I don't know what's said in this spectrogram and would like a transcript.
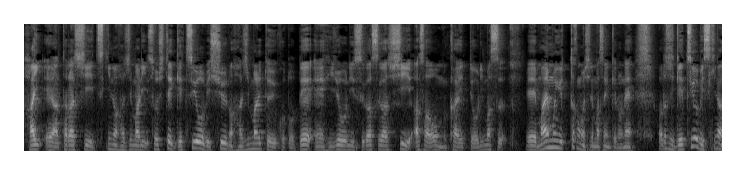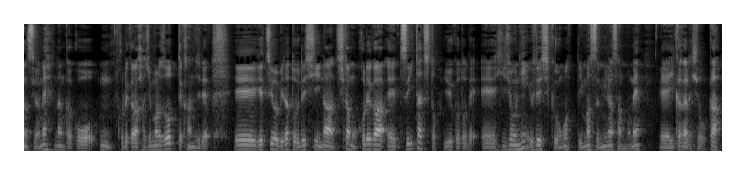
はい、えー新しい月の始まり、そして月曜日、週の始まりということで、えー非常に清々しい朝を迎えております、えー前も言ったかもしれませんけどね、私、月曜日好きなんですよね。なんかこう、うん、これから始まるぞって感じで、えー月曜日だと嬉しいな、しかもこれが、えー1日ということで、えー非常に嬉しく思っています。皆さんもね、えーいかがでしょうか。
